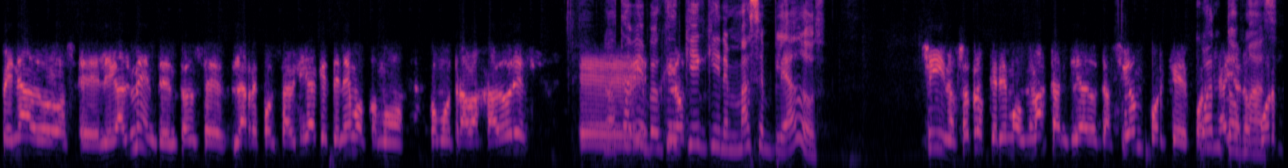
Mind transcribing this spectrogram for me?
penados eh, legalmente. Entonces, la responsabilidad que tenemos como, como trabajadores... eh, No, está bien, pero ¿qué, no- qué quieren? ¿Más empleados? Sí, nosotros queremos más cantidad de dotación porque, porque hay ¿Cuántos más? aeropuertos-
